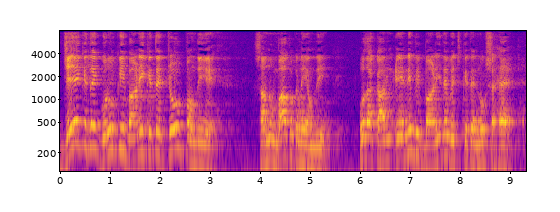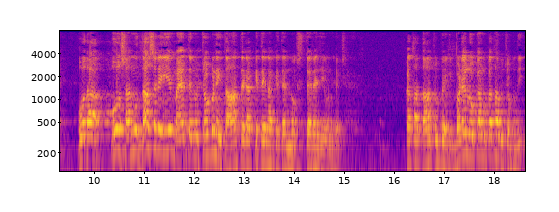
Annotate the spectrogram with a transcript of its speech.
ਜੇ ਕਿਤੇ ਗੁਰੂ ਕੀ ਬਾਣੀ ਕਿਤੇ ਚੋਭ ਪਾਉਂਦੀ ਏ, ਸਾਨੂੰ ਮਾਫਕ ਨਹੀਂ ਆਉਂਦੀ। ਉਹਦਾ ਕਾਰਨ ਇਹ ਨਹੀਂ ਵੀ ਬਾਣੀ ਦੇ ਵਿੱਚ ਕਿਤੇ ਨੁਕਸ ਹੈ। ਉਹਦਾ, ਉਹ ਸਾਨੂੰ ਦੱਸ ਰਹੀ ਏ, ਮੈਂ ਤੈਨੂੰ ਚੁੱਭਣੀ ਤਾਂ ਤੇਰਾ ਕਿਤੇ ਨਾ ਕਿਤੇ ਨੁਕਸ ਤੇਰੇ ਜੀਵਨ ਵਿੱਚ ਹੈ। ਕਥਾ ਤਾਂ ਚੁੱਭੇਗੀ। ਬੜੇ ਲੋਕਾਂ ਨੂੰ ਕਥਾ ਵੀ ਚੁੱਭਦੀ।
